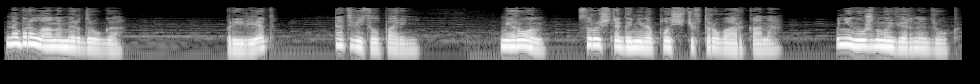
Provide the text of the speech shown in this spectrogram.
Набрала номер друга. «Привет», — ответил парень. «Мирон, срочно гони на площадь у второго аркана. Мне нужен мой верный друг.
